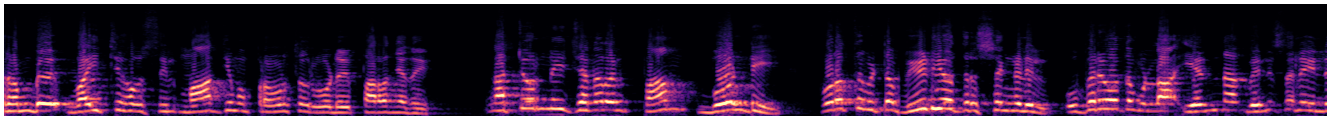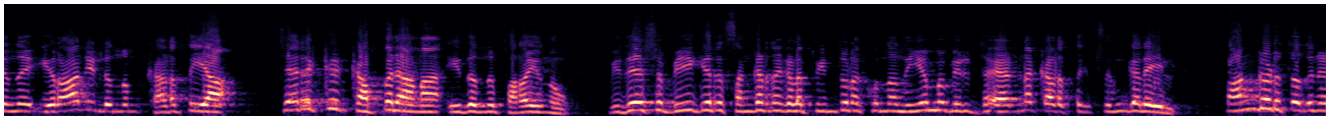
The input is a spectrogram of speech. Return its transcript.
ട്രംപ് വൈറ്റ് ഹൗസിൽ മാധ്യമ പ്രവർത്തകരോട് പറഞ്ഞത്. അറ്റോർണി ജനറൽ പാം ബോണ്ടി പുറത്തുവിട്ട വീഡിയോ ദൃശ്യങ്ങളിൽ ഉപരോധമുള്ള എണ്ണ വെനിസലയിൽ നിന്ന് ഇറാനിൽ നിന്നും കടത്തിയ ചരക്ക് കപ്പലാണ് ഇതെന്ന് പറയുന്നു. വിദേശ ഭീകര സംഘടനകളെ പിന്തുണക്കുന്ന നിയമവിരുദ്ധ എണ്ണക്കടത്ത് ശൃംഖലയിൽ പങ്കെടുത്തതിന്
